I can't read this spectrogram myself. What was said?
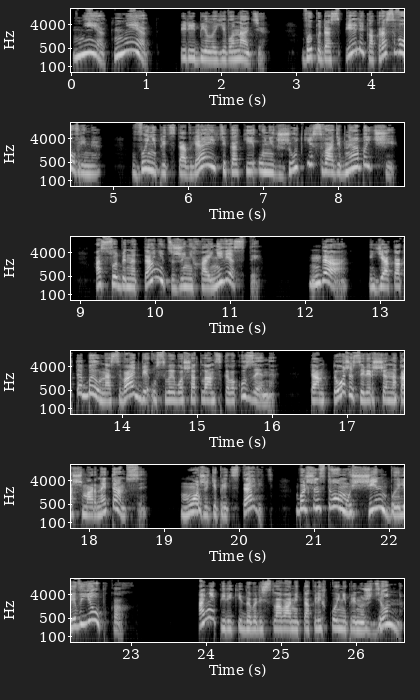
«Нет, нет», — перебила его Надя. «Вы подоспели как раз вовремя. Вы не представляете, какие у них жуткие свадебные обычаи, особенно танец жениха и невесты. Да, я как-то был на свадьбе у своего шотландского кузена. Там тоже совершенно кошмарные танцы. Можете представить, большинство мужчин были в юбках. Они перекидывались словами так легко и непринужденно,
